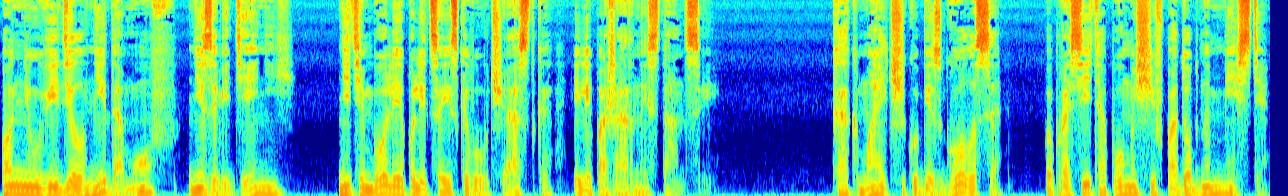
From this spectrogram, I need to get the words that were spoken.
Он не увидел ни домов, ни заведений, ни тем более полицейского участка или пожарной станции. Как мальчику без голоса попросить о помощи в подобном месте.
